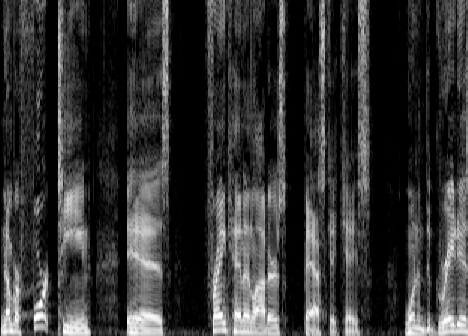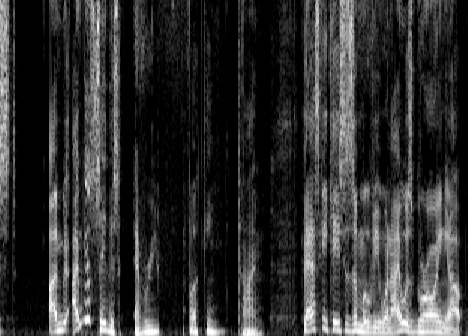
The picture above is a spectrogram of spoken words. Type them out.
number 14 is Frank Henenlotter's Basket Case. One of the greatest. I'm, I'm going to say this every fucking time. Basket Case is a movie when I was growing up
